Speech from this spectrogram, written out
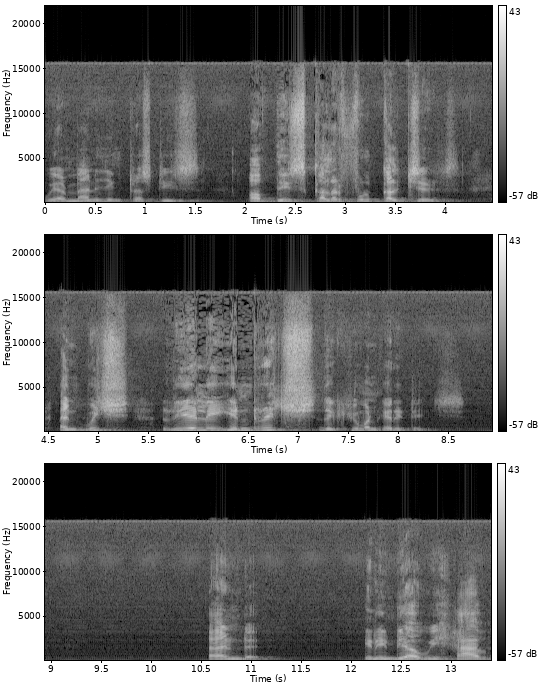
We are managing trustees of these colorful cultures and which really enrich the human heritage. And in India, we have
